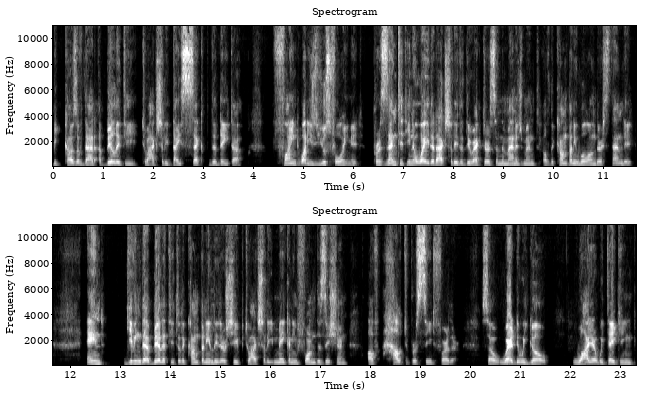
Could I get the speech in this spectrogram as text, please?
because of that ability to actually dissect the data find what is useful in it present it in a way that actually the directors and the management of the company will understand it and giving the ability to the company leadership to actually make an informed decision of how to proceed further. So where do we go? Why are we taking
